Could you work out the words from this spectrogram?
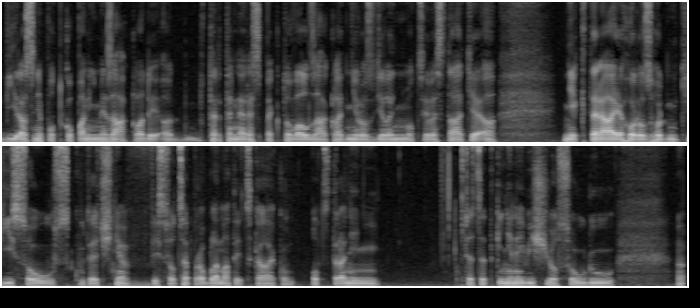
výrazně podkopanými základy a Duterte nerespektoval základní rozdělení moci ve státě a některá jeho rozhodnutí jsou skutečně vysoce problematická, jako odstranění předsedkyně nejvyššího soudu, eh,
